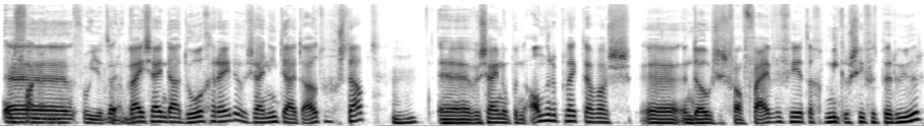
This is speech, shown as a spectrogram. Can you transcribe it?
ontvangen, uh, voor je te Wij zijn daar doorgereden. We zijn niet uit de auto gestapt. Uh -huh. uh, we zijn op een andere plek. Daar was een dosis van 45 microsievert per uur.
